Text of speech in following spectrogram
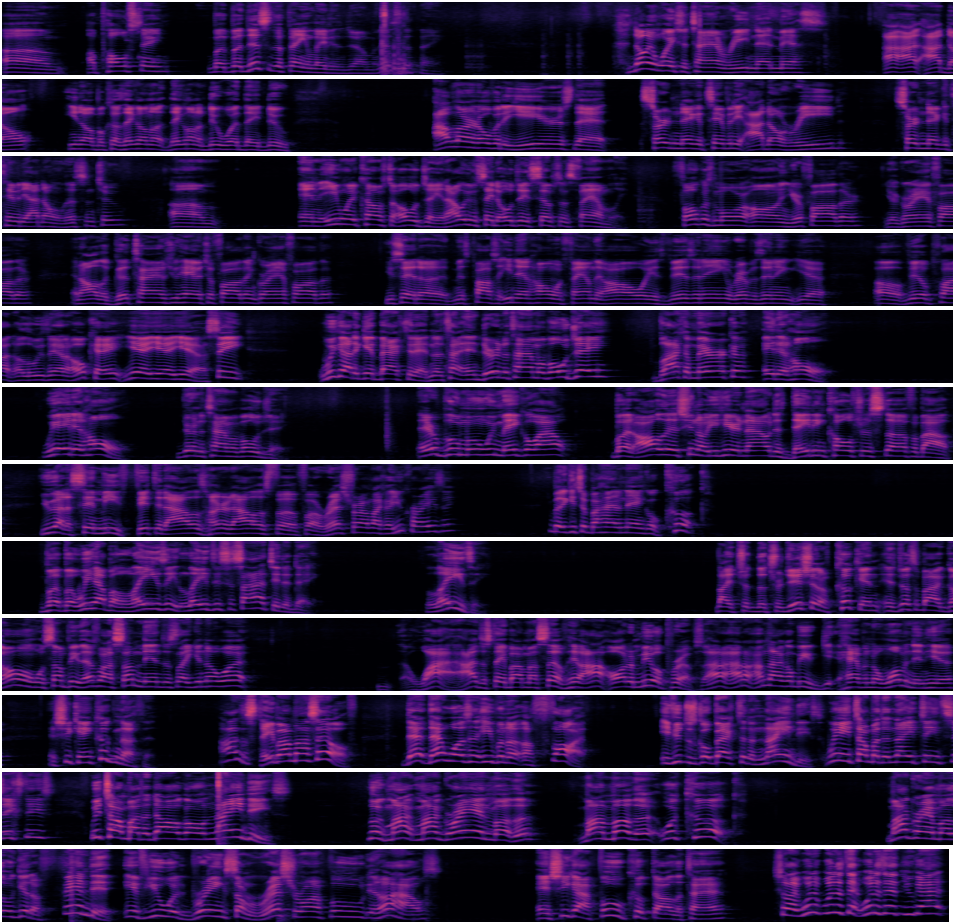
um, are posting. But but this is the thing, ladies and gentlemen. This is the thing. Don't even waste your time reading that mess. I, I, I don't you know, because they're gonna they're gonna do what they do. I've learned over the years that certain negativity I don't read, certain negativity I don't listen to, um, and even when it comes to OJ, and I will even say to OJ Simpson's family, focus more on your father, your grandfather, and all the good times you had with your father and grandfather. You said uh, Miss Pops eating at home with family, always visiting, representing yeah Oh, Ville Platte, oh, Louisiana. Okay, yeah, yeah, yeah. See, we got to get back to that. And, time, and during the time of OJ, Black America ate at home. We ate at home during the time of OJ. Every blue moon we may go out, but all this, you know, you hear now this dating culture stuff about you got to send me $50, $100 for, for a restaurant. Like, are you crazy? You better get your behind in there and go cook. But but we have a lazy, lazy society today. Lazy. Like tr- the tradition of cooking is just about gone with some people. That's why some men just like, you know what? Why? I just stay by myself. Here, I order meal preps. I, I don't, I'm not gonna be having no woman in here and she can't cook nothing. I just stay by myself. That that wasn't even a, a thought. If you just go back to the 90s, we ain't talking about the 1960s. We talking about the doggone 90s. Look, my my grandmother, my mother would cook. My grandmother would get offended if you would bring some restaurant food in her house and she got food cooked all the time. She's like, what, what is that? What is that you got?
